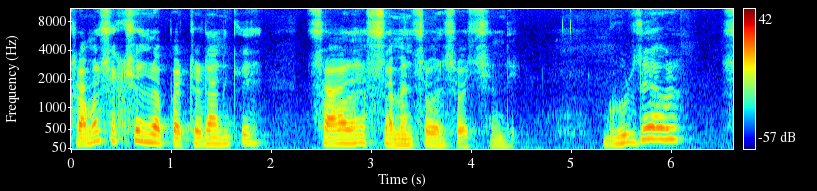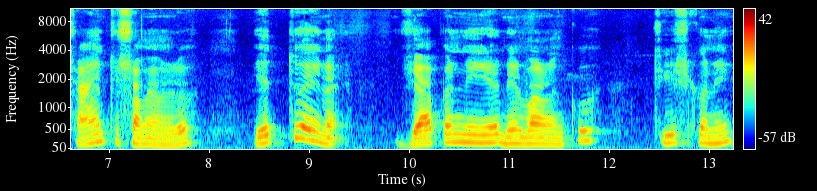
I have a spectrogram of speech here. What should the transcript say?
క్రమశిక్షణలో పెట్టడానికి చాలా శ్రమించవలసి వచ్చింది. గురుదేవులు సాయంత్ర సమయంలో ఎత్తు అయిన జాపనీయ నిర్మాణంకు తీసుకొని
